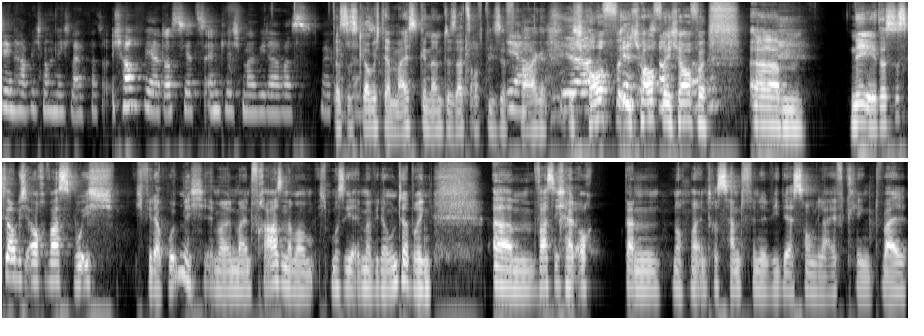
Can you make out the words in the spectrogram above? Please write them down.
Den habe ich noch nicht live performt. Ich hoffe ja, dass jetzt endlich mal wieder was möglich ist. Das ist, glaube ich, der meistgenannte Satz auf diese Frage. Ja. Ich hoffe, ich hoffe, ich hoffe. ähm, nee, das ist, glaube ich, auch was, wo ich ich wiederhole mich immer in meinen Phrasen, aber ich muss sie ja immer wieder unterbringen. Ähm, was ich halt auch dann nochmal interessant finde, wie der Song live klingt, weil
